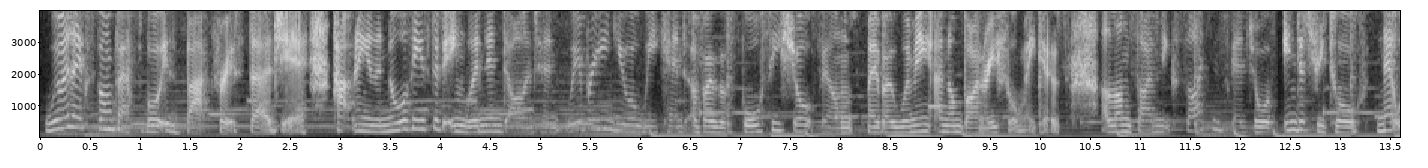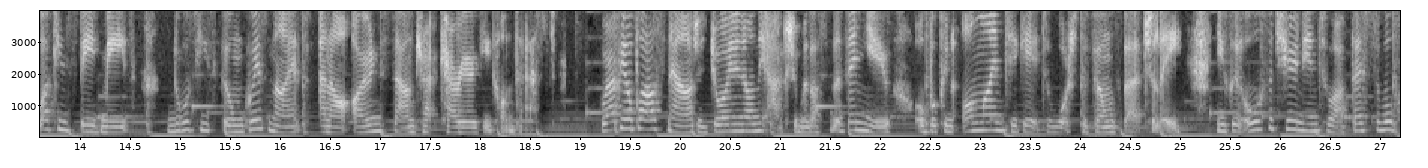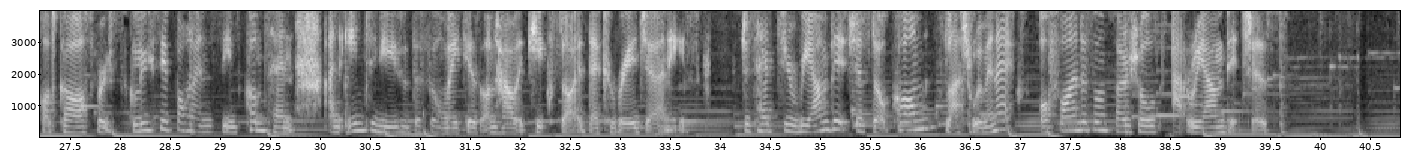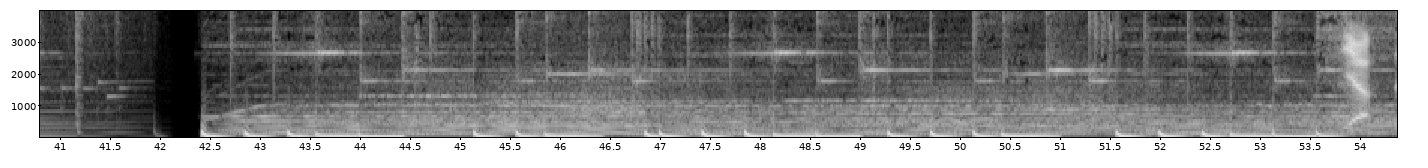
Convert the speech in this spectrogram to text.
Women X Film Festival is back for its third year. Happening in the northeast of England in Darlington, we're bringing you a weekend of over 40 short films made by women and non binary filmmakers, alongside an exciting schedule of industry talks, networking speed meets, Naughty's film quiz nights, and our own soundtrack karaoke contest. Grab your pass now to join in on the action with us at the venue or book an online ticket to watch the films virtually. You can also tune in to our festival podcast for exclusive behind the scenes content and interviews with the filmmakers on how it kickstarted their career journeys. Just head to rianpictures.com slash womenx or find us on socials at Rianne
